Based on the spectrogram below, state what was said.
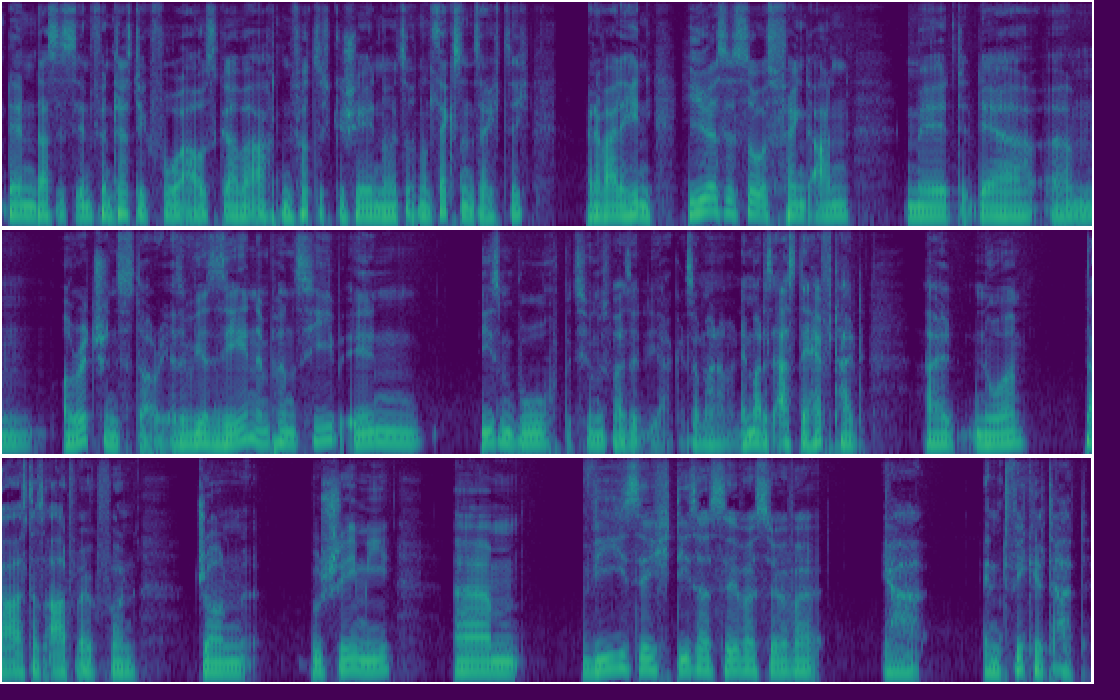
denn das ist in Fantastic Four Ausgabe 48 geschehen, 1966, eine Weile hin. Hier ist es so, es fängt an mit der ähm, Origin Story. Also wir sehen im Prinzip in diesem Buch, beziehungsweise, ja, sag mal, nehmen wir das erste Heft halt, halt nur, da ist das Artwork von John Buscemi, ähm, wie sich dieser Silver Server ja entwickelt hat.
